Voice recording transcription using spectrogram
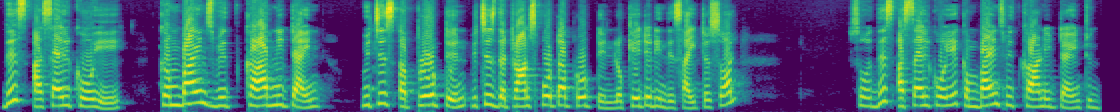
This acyl-CoA combines with carnitine which is a protein which is the transporter protein located in the cytosol. So this acyl-CoA combines with carnitine to,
